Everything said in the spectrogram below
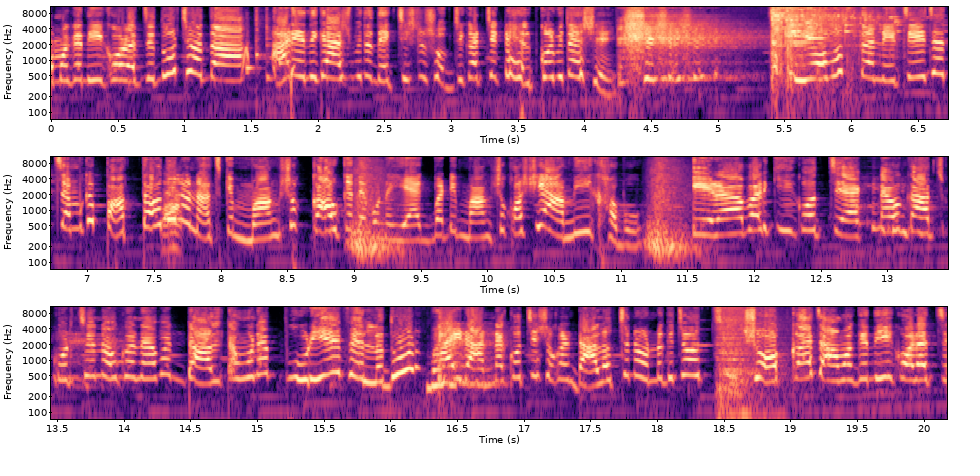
আমাকে দিয়ে করাচ্ছে। দূর ছাতা। আর এদিকে আসবি তো দেখছিস না সবজি কাটছে একটা হেল্প করবি তো এসে। কি অবস্থা? নেচেই যাচ্ছে। আমাকে পাত্তাও দিল না। আজকে মাংস কাউকে দেবো না। এই এক বাটি মাংস কষিয়ে আমিই খাব। এরা আবার কি করছে? একটাও কাজ করছে না। ওখানে আবার ডালটা মনে হয় পুড়িয়ে ফেলল। ধুর। ভাই রান্না করছিস? ওখানে ডাল হচ্ছে না? অন্য কিছু হচ্ছে? সব কাজ আমাকে দিয়ে করাচ্ছে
